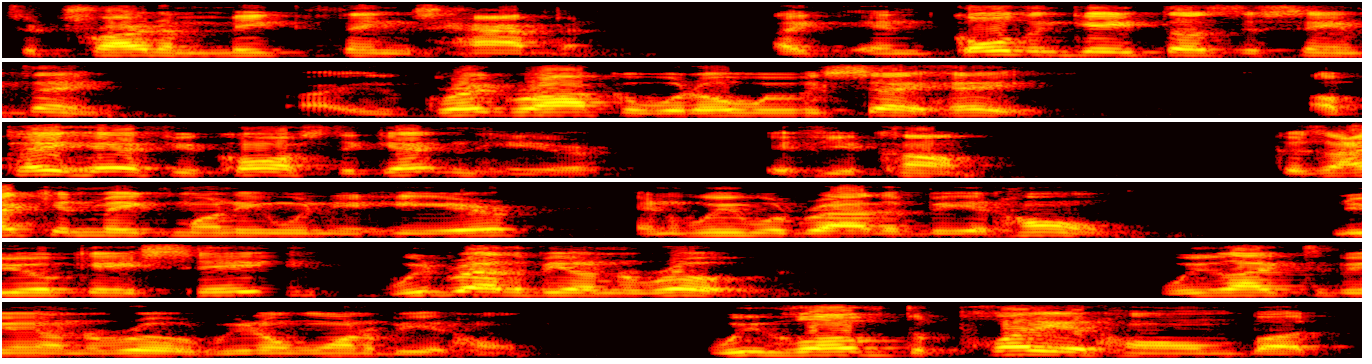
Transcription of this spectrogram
to try to make things happen. Like, and Golden Gate does the same thing. Greg Rocca would always say, "Hey, I'll pay half your cost to get in here if you come, because I can make money when you're here, and we would rather be at home. New York AC, we'd rather be on the road. We like to be on the road. We don't want to be at home. We love to play at home, but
